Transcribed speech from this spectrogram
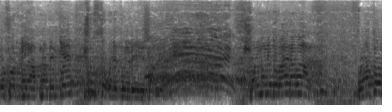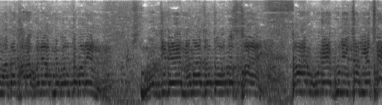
ঔষধ দিয়ে আপনাদেরকে সুস্থ করে তুলবে ইনশাল্লাহ ভাইয়ের আমার কত মাথা খারাপ হলে আপনি বলতে পারেন, মসজিদে নামাজরত অবস্থায় তার উপরে গুলি চালিয়েছে।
